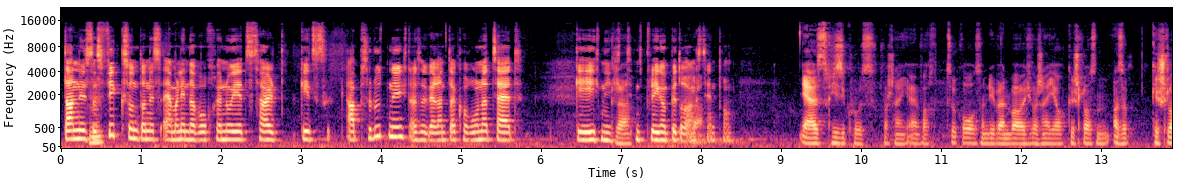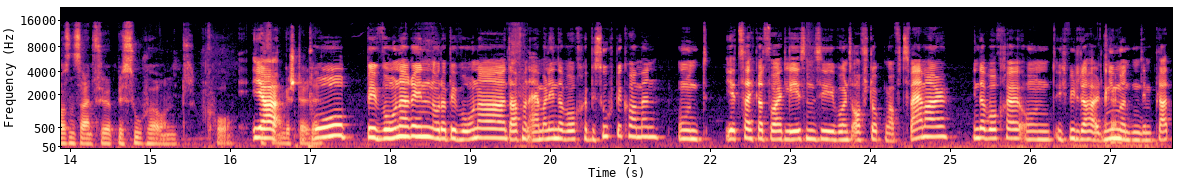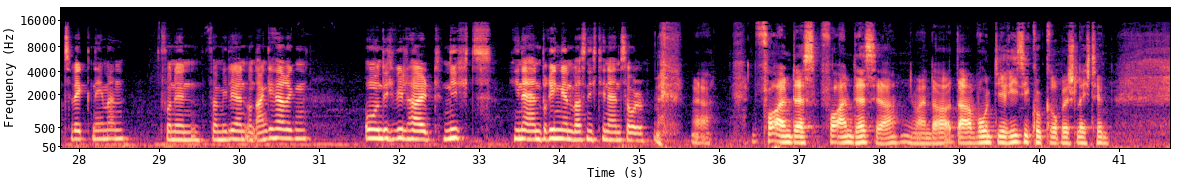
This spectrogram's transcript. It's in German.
dann ist es hm. fix und dann ist einmal in der Woche. Nur jetzt halt geht es absolut nicht. Also während der Corona-Zeit gehe ich nicht Klar. ins Pflege- und Betreuungszentrum. Klar. Ja, das Risiko ist wahrscheinlich einfach zu groß und die werden bei euch wahrscheinlich auch geschlossen, also geschlossen sein für Besucher und Co. Ja, pro Bewohnerin oder Bewohner darf man einmal in der Woche Besuch bekommen und jetzt habe ich gerade vorher gelesen, sie wollen es aufstocken auf zweimal in der Woche und ich will da halt okay. niemanden den Platz wegnehmen von den Familien und Angehörigen und ich will halt nichts hineinbringen, was nicht hinein soll. Ja, vor allem das, vor allem das, ja. Ich meine, da, da wohnt die Risikogruppe schlechthin.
